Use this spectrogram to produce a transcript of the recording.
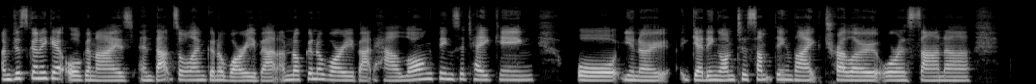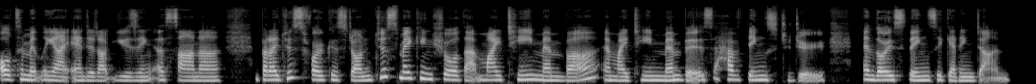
I'm just going to get organized and that's all I'm going to worry about. I'm not going to worry about how long things are taking or, you know, getting onto something like Trello or Asana. Ultimately, I ended up using Asana, but I just focused on just making sure that my team member and my team members have things to do and those things are getting done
